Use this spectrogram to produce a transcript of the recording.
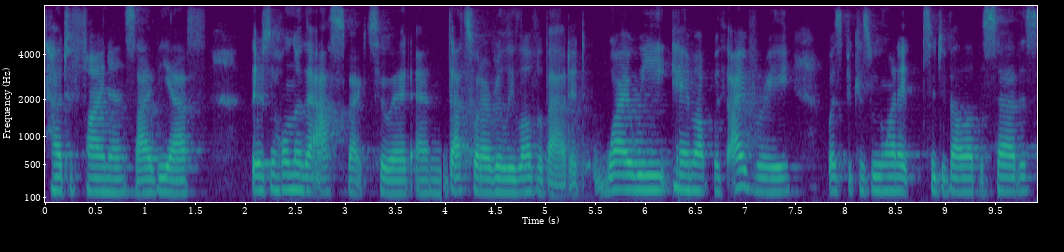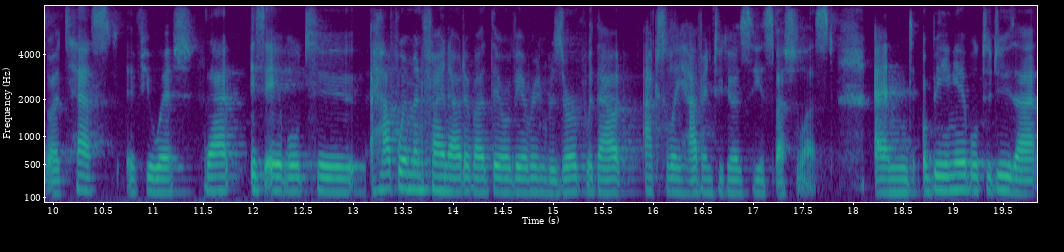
how to finance IVF there's a whole nother aspect to it and that's what i really love about it. Why we came up with ivary was because we wanted to develop a service or a test if you wish that is able to have women find out about their ovarian reserve without actually having to go see a specialist. And being able to do that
